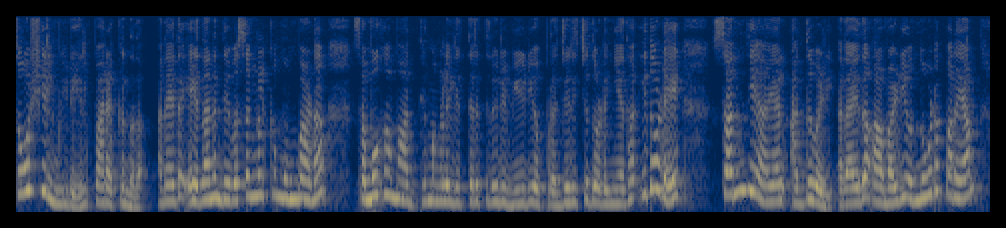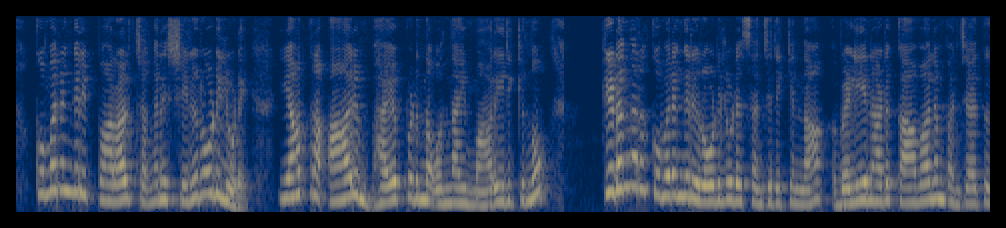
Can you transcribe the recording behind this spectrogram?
സോഷ്യൽ മീഡിയയിൽ പരക്കുന്നത്. അതായത് ഏതാനും ദിവസങ്ങൾക്ക് മുമ്പാണ് സമൂഹ മാധ്യമങ്ങളിൽ ഇത്തരത്തിലൊരു വീഡിയോ പ്രചരിച്ചു തുടങ്ങിയത്. ഇതോടെ സന്ധ്യയായാൽ അതുവഴി അതായത് ആ വഴി ഒന്നുകൂടെ പറയാം. കുമരങ്കരി ചങ്ങനശ്ശേരി റോഡിലൂടെ യാത്ര ആരും ഭയപ്പെടുന്ന ഒന്നായി മാറിയിരിക്കുന്നു. കിടങ്ങറ കുമരങ്കരി റോഡിലൂടെ സഞ്ചരിക്കുന്ന വെളിയനാട് കാവാലം പഞ്ചായത്ത്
